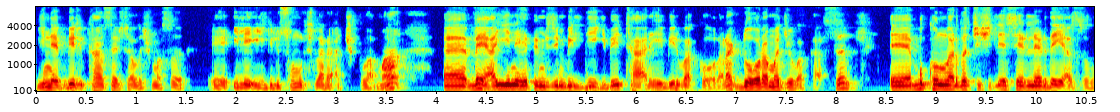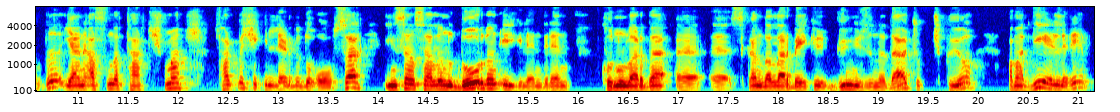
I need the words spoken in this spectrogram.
yine bir kanser çalışması e, ile ilgili sonuçları açıklama e, veya yine hepimizin bildiği gibi tarihi bir vaka olarak doğramacı vakası. E, bu konularda çeşitli eserler de yazıldı. Yani aslında tartışma farklı şekillerde de olsa insan sağlığını doğrudan ilgilendiren konularda skandallar belki gün yüzünde daha çok çıkıyor. Ama diğerleri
